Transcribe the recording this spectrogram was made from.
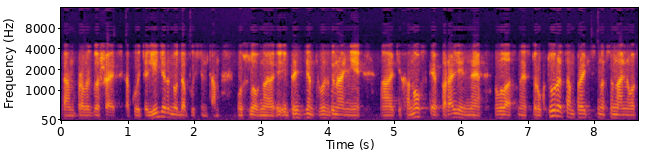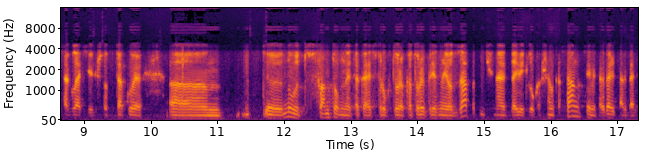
там провозглашается какой-то лидер, ну, допустим, там, условно, президент в изгнании а, Тихановская, параллельная властная структура, там, правительство национального согласия или что-то такое, э, ну, вот фантомная такая структура, которую признает Запад, начинают давить Лукашенко санкциями и так далее, и так далее.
